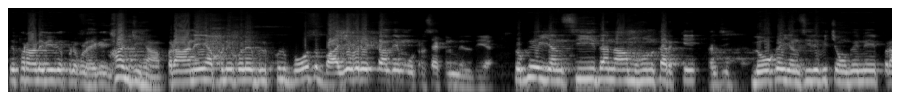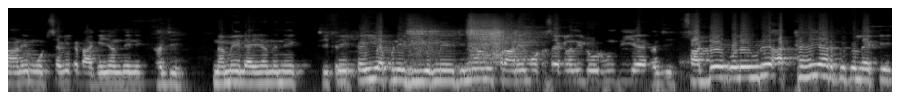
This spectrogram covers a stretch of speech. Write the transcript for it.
ਤੇ ਪੁਰਾਣੇ ਵੀ ਆਪਣੇ ਕੋਲ ਹੈਗੇ ਜੀ? ਹਾਂਜੀ ਹਾਂ ਪੁਰਾਣੇ ਆਪਣੇ ਕੋਲੇ ਬਿਲਕੁਲ ਬਹੁਤ ਵਾਜਬ ਰੇਟਾਂ ਦੇ ਮੋਟਰਸਾਈਕਲ ਮਿਲਦੇ ਆ। ਕਿਉਂਕਿ ਏਜੰਸੀ ਦਾ ਨਾਮ ਹੋਣ ਕਰਕੇ ਹਾਂਜੀ। ਲੋਕ ਏਜੰਸੀ ਦੇ ਵਿੱਚ ਆਉਂਦੇ ਨੇ ਪੁਰਾਣੇ ਮੋਟਰਸਾਈਕਲ ਕਟਾ ਕੇ ਜਾਂਦੇ ਨੇ। ਹਾਂਜੀ। ਨਵੇਂ ਲੈ ਜਾਂਦੇ ਨੇ। ਤੇ ਕਈ ਆਪਣੇ ਵੀਰ ਨੇ ਜਿਨ੍ਹਾਂ ਨੂੰ ਪੁਰਾਣੇ ਮੋਟਰਸਾਈਕਲਾਂ ਦੀ ਲੋੜ ਹੁੰਦੀ ਹੈ। ਸਾਡੇ ਕੋਲੇ ਉਰੇ 8000 ਰੁਪਏ ਤੋਂ ਲੈ ਕੇ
